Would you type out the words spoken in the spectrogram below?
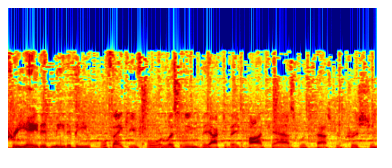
created me to be. Well, thank you for listening to the Activate podcast with Pastor Christian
